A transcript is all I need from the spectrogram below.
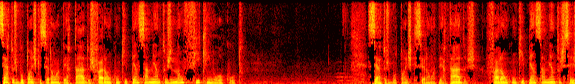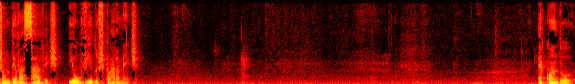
Certos botões que serão apertados farão com que pensamentos não fiquem no oculto. Certos botões que serão apertados farão com que pensamentos sejam devassáveis e ouvidos claramente. É quando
